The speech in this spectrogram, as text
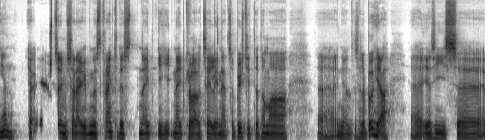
nii on ja just see, mis sa räägid nendest grantidest näibki, näibki olevat selline, et sa püstitad oma äh, nii-öelda selle põhja äh, ja siis äh,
